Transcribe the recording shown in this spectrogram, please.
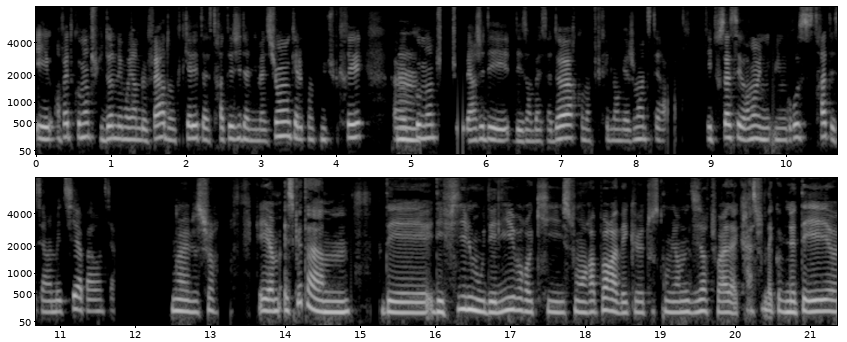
et en fait comment tu lui donnes les moyens de le faire? Donc quelle est ta stratégie d'animation, quel contenu tu crées, mmh. comment tu héberger des, des, ambassadeurs, comment tu crées de l'engagement, etc. Et tout ça c'est vraiment une, une grosse strate et c'est un métier à part entière. Ouais, bien sûr. Et est-ce que tu as des, des, films ou des livres qui sont en rapport avec tout ce qu'on vient de dire, tu vois, la création de la communauté,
